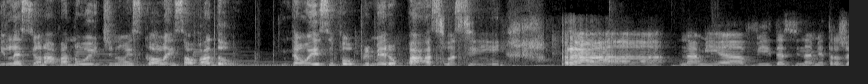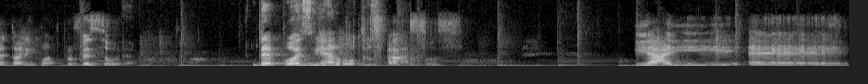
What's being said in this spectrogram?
e lecionava à noite numa escola em Salvador. Então esse foi o primeiro passo assim para na minha vida, assim, na minha trajetória enquanto professora. Depois vieram outros passos. E aí é,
